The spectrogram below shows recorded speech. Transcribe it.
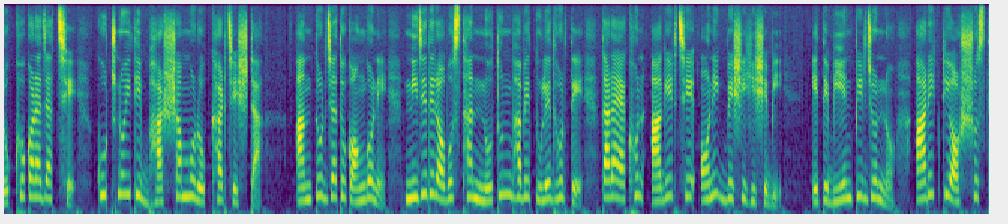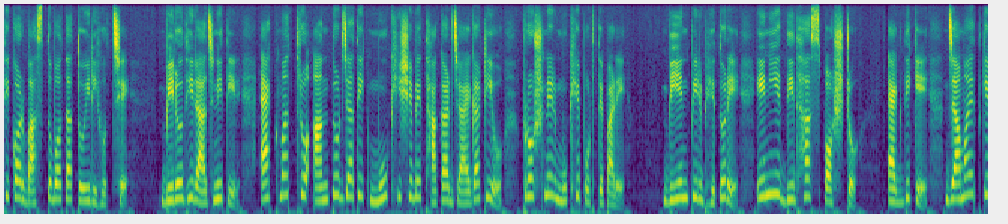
লক্ষ্য করা যাচ্ছে, কূটনৈতিক ভারসাম্য রক্ষার চেষ্টা। আন্তর্জাতিক অঙ্গনে নিজেদের অবস্থান নতুনভাবে তুলে ধরতে তারা এখন আগের চেয়ে অনেক বেশি হিসেবি। এতে বিএনপির জন্য আরেকটি অস্বস্তিকর বাস্তবতা তৈরি হচ্ছে। বিরোধী রাজনীতির একমাত্র আন্তর্জাতিক মুখ হিসেবে থাকার জায়গাটিও প্রশ্নের মুখে পড়তে পারে। বিএনপির ভেতরে এ নিয়ে দ্বিধা স্পষ্ট। একদিকে জামায়াতকে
